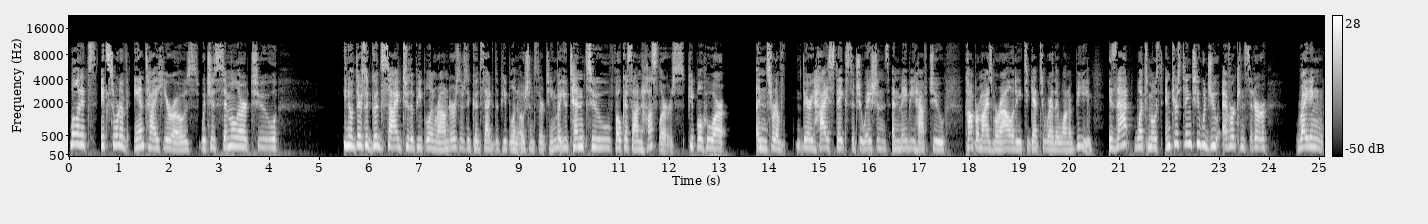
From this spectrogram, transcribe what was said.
Well, and it's it's sort of anti-heroes, which is similar to you know, there's a good side to the people in Rounders, there's a good side to the people in Ocean's 13, but you tend to focus on hustlers, people who are in sort of very high stakes situations and maybe have to compromise morality to get to where they want to be. Is that what's most interesting to you? Would you ever consider writing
